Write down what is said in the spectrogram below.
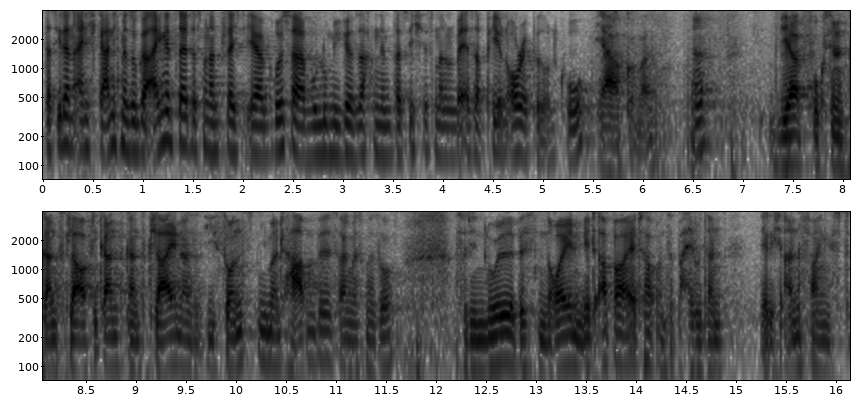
dass ihr dann eigentlich gar nicht mehr so geeignet seid, dass man dann vielleicht eher größer volumige Sachen nimmt, was ich, ist man dann bei SAP und Oracle und Co. Ja, komm, also. Ja? wir fokussieren uns ganz klar auf die ganz, ganz kleinen, also die sonst niemand haben will, sagen wir es mal so. So die 0 bis 9 Mitarbeiter. Und sobald du dann wirklich anfängst,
